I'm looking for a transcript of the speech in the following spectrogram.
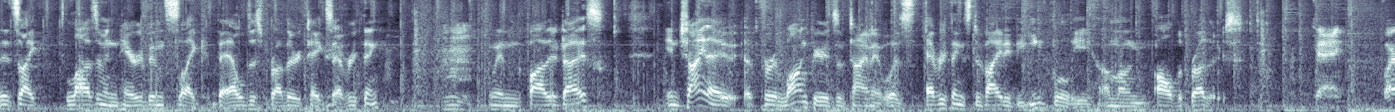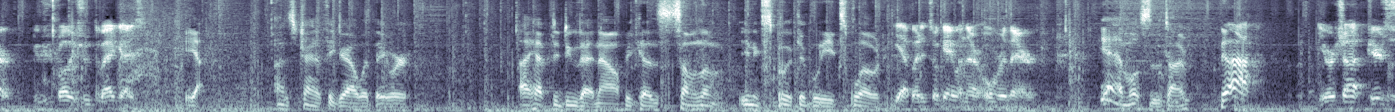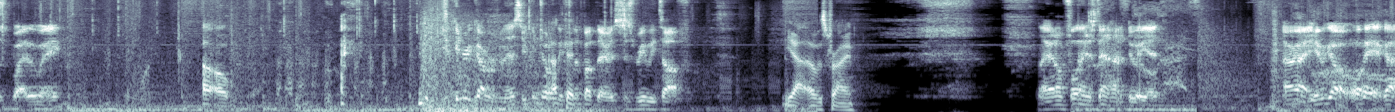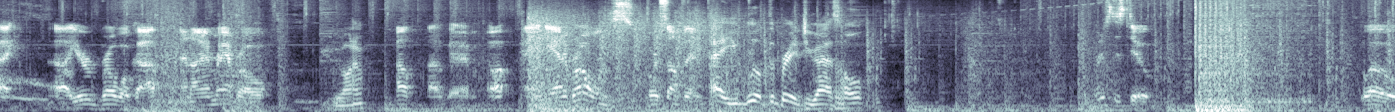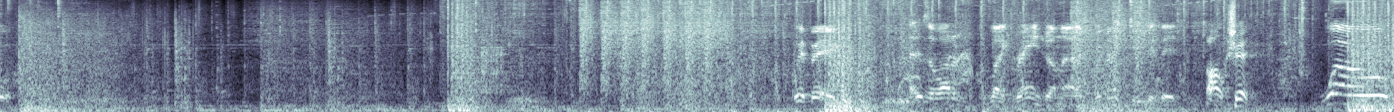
it's like laws of inheritance. Like the eldest brother takes everything when the father dies. In China, for long periods of time, it was everything's divided equally among all the brothers. Okay. Fire. You should probably shoot the bad guys. Yeah. I was trying to figure out what they were. I have to do that now because some of them inexplicably explode. Yeah, but it's okay when they're over there. Yeah, most of the time. Ah! Your shot pierces, by the way. Uh oh. You can recover from this. You can totally Okay. flip up there. It's just really tough. Yeah, I was trying. Like, I don't fully understand how to do it yet. Alright, here we go. Oh, hey, a guy. Uh, you're Robocop, and I am Rambo. You want him? Oh, okay. Oh, Indiana Brones, or something. Hey, you blew up the bridge, you asshole. What does this do? Whoa. Whipping. That is a lot of like range on that. What can I do with it? Oh shit. Whoa!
